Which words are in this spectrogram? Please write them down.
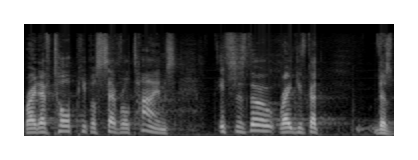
Right? I've told people several times, it's as though, right, you've got this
